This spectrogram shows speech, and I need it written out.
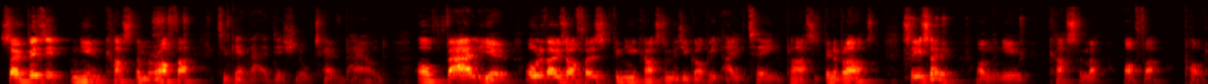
so visit new customer offer to get that additional £10 of value. All of those offers for new customers, you've got to be 18 plus. It's been a blast. See you soon on the new customer offer pod.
